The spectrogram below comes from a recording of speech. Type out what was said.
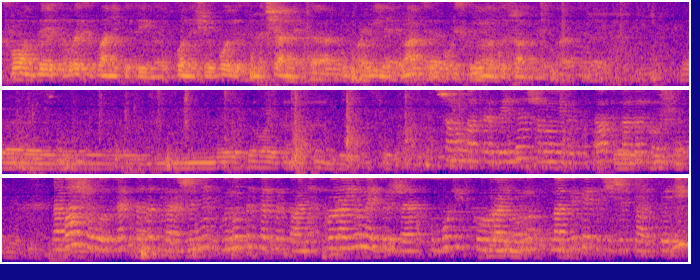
Слово надається Олесі Світлані Петрівні, виконуючий обов'язки начальника управління фінансів районної державної адміністрації. Президія, шановні депутати та запрошені. На ваш розгляд та затвердження виноситься питання про районний бюджет Обухівського району на 2016 рік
